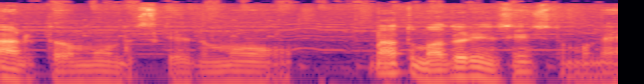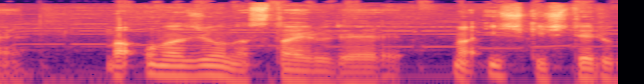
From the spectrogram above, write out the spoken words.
あるとは思うんですけれども、まあ、あとマドレーヌ選手ともね、まあ、同じようなスタイルで、まあ、意識してるっ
